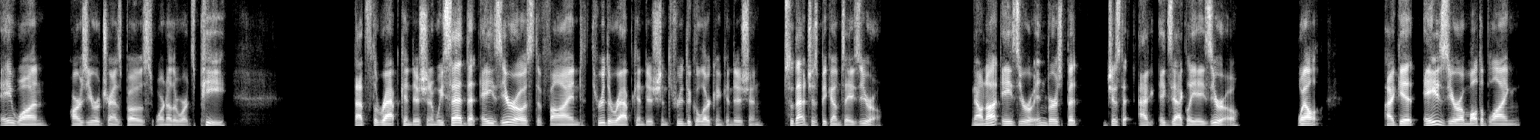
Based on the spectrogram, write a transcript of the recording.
A1, R0 transpose, or in other words, P, that's the RAP condition. And we said that A0 is defined through the RAP condition, through the Galerkin condition. So that just becomes A0. Now, not A0 inverse, but just exactly A0. Well, I get A0 multiplying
